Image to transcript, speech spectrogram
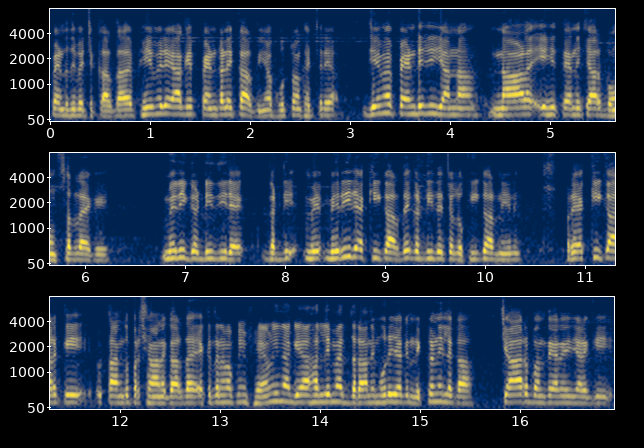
ਪਿੰਡ ਦੇ ਵਿੱਚ ਕਰਦਾ ਹੈ। ਫਿਰ ਮੇਰੇ ਕੇ ਪਿੰਡ ਵਾਲੇ ਘਰ ਦੀਆਂ ਫੋਟੋਆਂ ਖਿੱਚ ਰਿਹਾ। ਜੇ ਮੈਂ ਪਿੰਡ 'ਚ ਜਾਣਾ ਨਾਲ ਇਹ ਤਿੰਨ ਚਾਰ ਬਾਉਂਸਰ ਲੈ ਕੇ ਮੇਰੀ ਗੱਡੀ ਦੀ ਰੈ- ਗੱਡੀ, ਮੇ- ਮੇਰੀ ਰੈਕੀ ਕਰਦੇ, ਗੱਡੀ ਤੇ ਚਲੋ ਕੀ ਕਰਨੀ ਇਹਨੇ। ਰੈਕੀ ਕਰਕੇ ਤੰਗ ਪਰੇਸ਼ਾਨ ਕਰਦਾ। ਇੱਕ ਦਿਨ ਮੈਂ ਆਪਣੀ ਫੈਮਿਲੀ ਨਾਲ ਗਿਆ, ਹੱਲੇ ਮੈਂ ਦਰਾਂ ਦੇ ਮੂਹਰੇ ਜਾ ਕੇ ਨਿਕਲਣ ਨਹੀਂ ਲੱਗਾ। ਚਾਰ ਬੰਦਿਆਂ ਨੇ ਜਾਣ ਕੇ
